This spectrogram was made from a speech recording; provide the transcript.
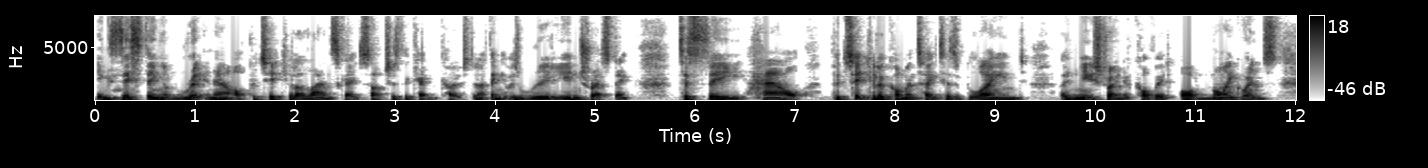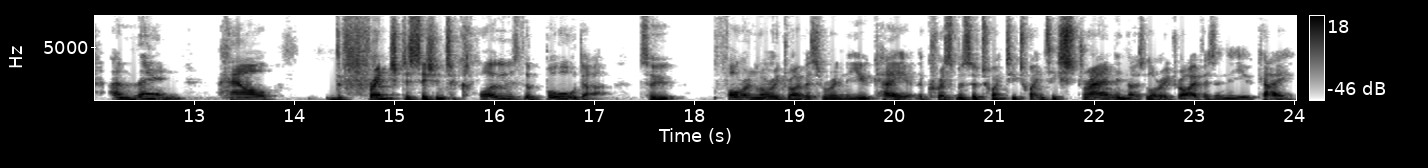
existing and written out of particular landscapes such as the Kent coast. And I think it was really interesting to see how particular commentators blamed a new strain of COVID on migrants and then how the French decision to close the border to foreign lorry drivers who were in the UK at the Christmas of 2020, stranding those lorry drivers in the UK,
